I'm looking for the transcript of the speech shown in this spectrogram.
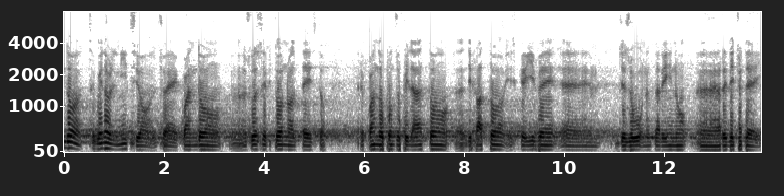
Seguendo, seguendo l'inizio, cioè quando, eh, scusa se ritorno al testo, eh, quando Ponzio Pilato eh, di fatto iscrive eh, Gesù Nazareno eh, re dei Giudei,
